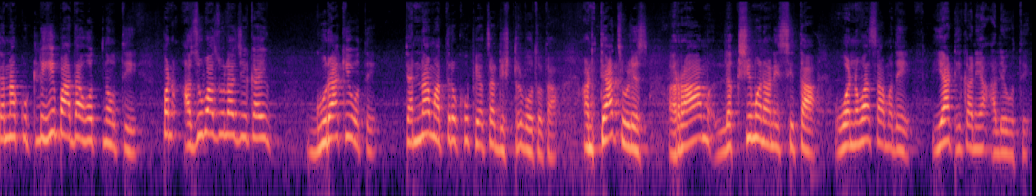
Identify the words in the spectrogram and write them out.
त्यांना कुठलीही बाधा होत नव्हती पण आजूबाजूला जे काही गुराखी होते त्यांना मात्र खूप याचा डिस्टर्ब होत होता. आणि त्याच वेळेस राम लक्ष्मण आणि सीता वनवासामध्ये या ठिकाणी आले होते.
